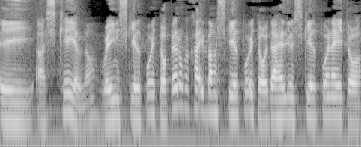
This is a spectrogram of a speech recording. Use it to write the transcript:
a, a scale, no? Weighing scale po ito. Pero kakaibang scale po ito dahil yung scale po na ito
